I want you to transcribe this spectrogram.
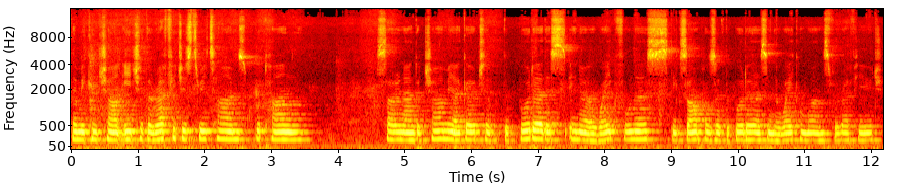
Then we can chant each of the refuges three times. Buddhang Saranangachami. I go to the Buddha, this inner wakefulness, the examples of the Buddhas and the awakened ones for refuge.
